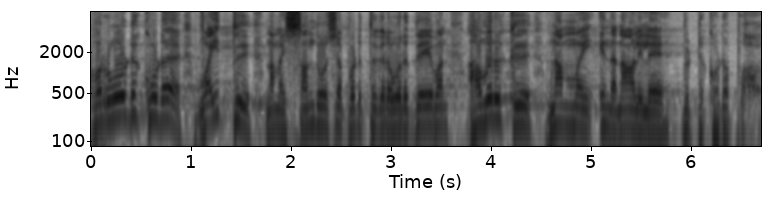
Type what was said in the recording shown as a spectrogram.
அவரோடு கூட வைத்து நம்மை சந்தோஷப்படுத்துகிற ஒரு தேவன் அவருக்கு நம்மை இந்த நாளிலே விட்டு கொடுப்போம்.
